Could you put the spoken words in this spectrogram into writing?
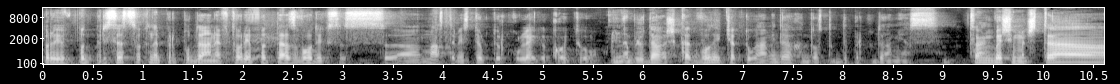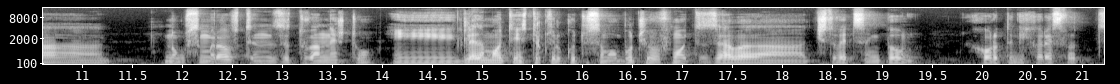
Първият път присъствах на преподаване, втория път аз водех с а, мастер инструктор колега, който наблюдаваше как вода и чак тогава ми даваха достъп да преподавам аз. Това ми беше мечта много съм радостен за това нещо. И гледам моите инструктори, които съм обучил в моята зала, часовете са им пълни. Хората ги харесват,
